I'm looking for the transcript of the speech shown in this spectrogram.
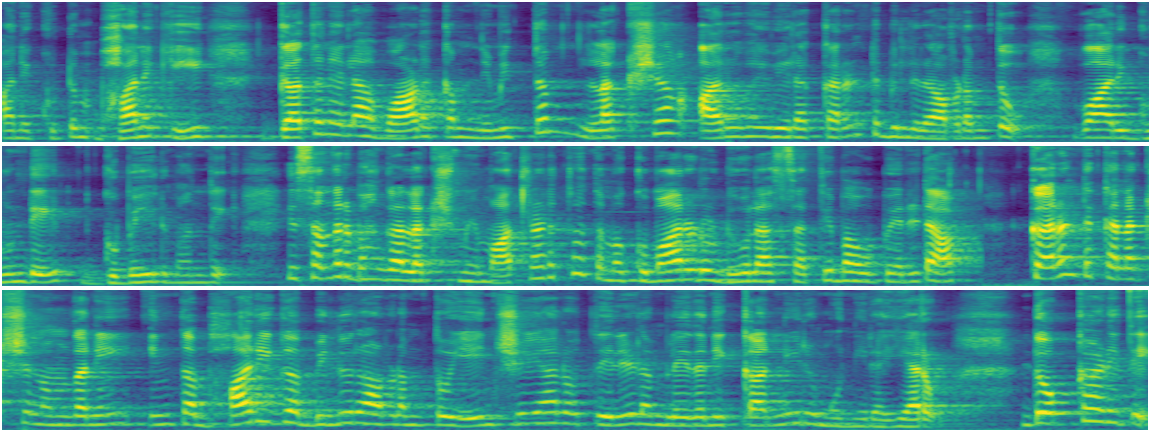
అనే కుటుంబానికి గత నెల వాడకం నిమిత్తం లక్ష అరవై వేల కరెంటు బిల్లు రావడంతో వారి గుండె గుబేలుమంది. ఈ సందర్భంగా లక్ష్మి మాట్లాడుతూ తమ కుమారుడు డోలా సత్యబాబు పేరిట కరెంట్ కనెక్షన్ ఉందని ఇంత భారీగా బిల్లు రావడంతో ఏం చేయాలో తెలియడం లేదని కన్నీరు మున్నీరయ్యారు. డొక్కాడితే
